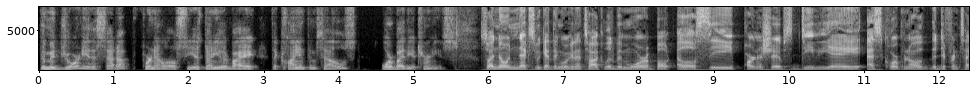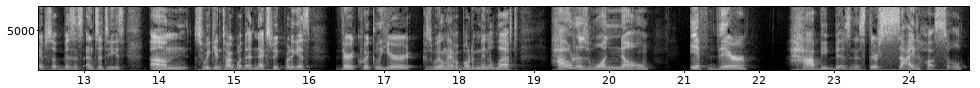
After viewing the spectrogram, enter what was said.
the majority of the setup for an llc is done either by the client themselves or by the attorneys. So i know next week i think we're going to talk a little bit more about llc partnerships DBA s corp and all the different types of business entities. Um, so we can talk about that next week but i guess very quickly here because we only have about a minute left how does one know if their hobby business, their side hustle,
